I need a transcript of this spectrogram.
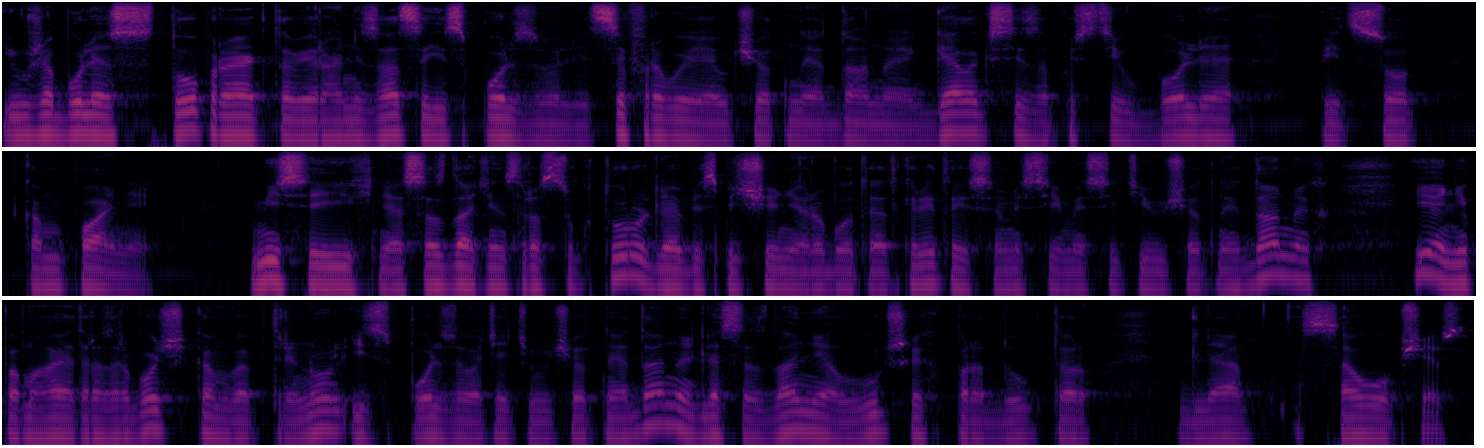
и уже более 100 проектов и организаций использовали цифровые учетные данные Galaxy, запустив более 500 компаний. Миссия их – создать инфраструктуру для обеспечения работы открытой и совместимой сети учетных данных, и они помогают разработчикам Web 3.0 использовать эти учетные данные для создания лучших продуктов для сообществ.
